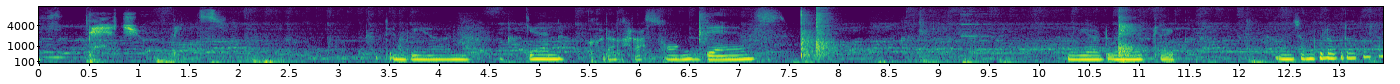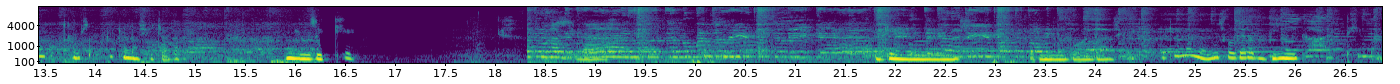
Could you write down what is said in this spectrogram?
statue beats. Then we on again khara khara song dance. We are doing it like इन सबको लग रहा था कि हम सब के नशे चढ़ रहे म्यूज़िक के। बहुत डांस किया था। मैं मोमोज वगैरह भी पर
